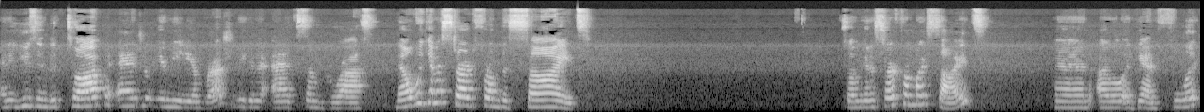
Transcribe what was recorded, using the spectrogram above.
and using the top edge of your medium brush, we're going to add some grass. Now we're going to start from the sides. So I'm going to start from my sides, and I will again flick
